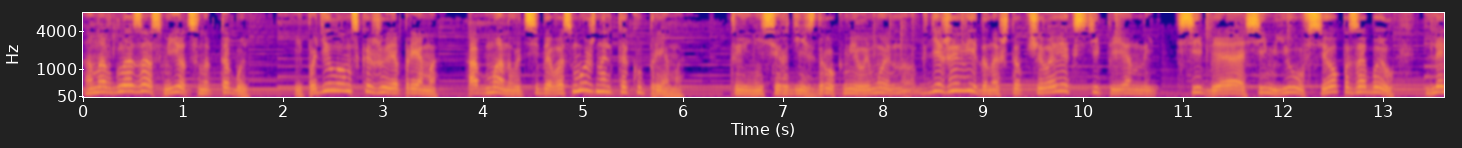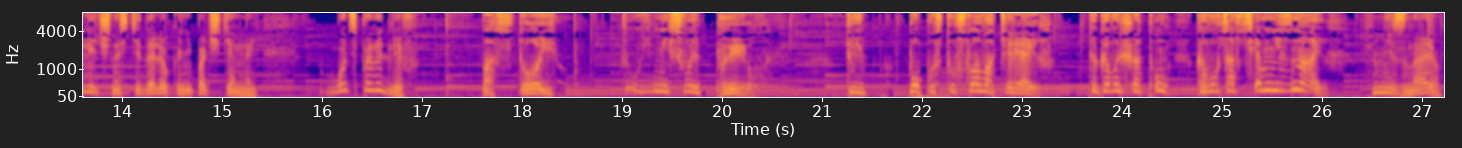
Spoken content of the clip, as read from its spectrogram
Она в глаза смеется над тобой. И по делам скажу я прямо, обманывать себя возможно ли так упрямо? Ты не сердись, друг, милый мой, но где же видано, чтоб человек степенный, себя, семью, все позабыл, для личности далеко непочтенной? Будь справедлив. Постой. Ты уйми свой пыл. Ты попусту слова теряешь. Ты говоришь о том, кого совсем не знаешь. Не знаю.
